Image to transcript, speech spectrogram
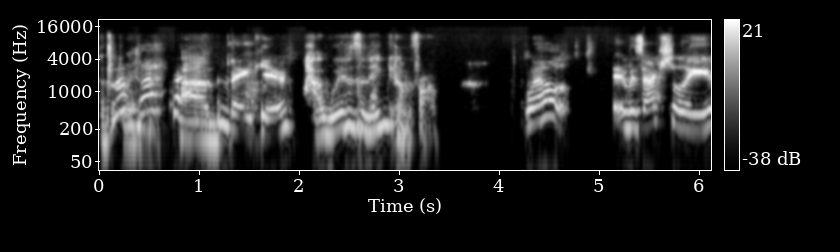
Um, Thank you. How, where does the name come from? Well, it was actually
